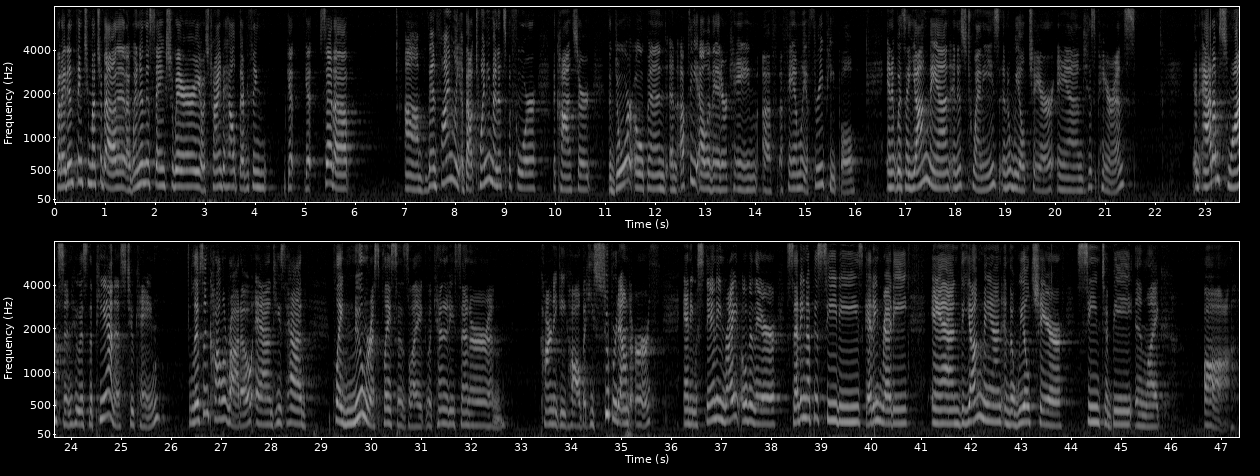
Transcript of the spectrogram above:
But I didn't think too much about it. I went in the sanctuary, I was trying to help everything get, get set up. Um, then finally, about 20 minutes before the concert, the door opened and up the elevator came a, a family of three people. And it was a young man in his 20s in a wheelchair and his parents. And Adam Swanson, who is the pianist who came, lives in Colorado and he's had played numerous places like the Kennedy Center and Carnegie Hall, but he's super down to earth and he was standing right over there, setting up his CDs, getting ready, and the young man in the wheelchair seemed to be in like awe.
